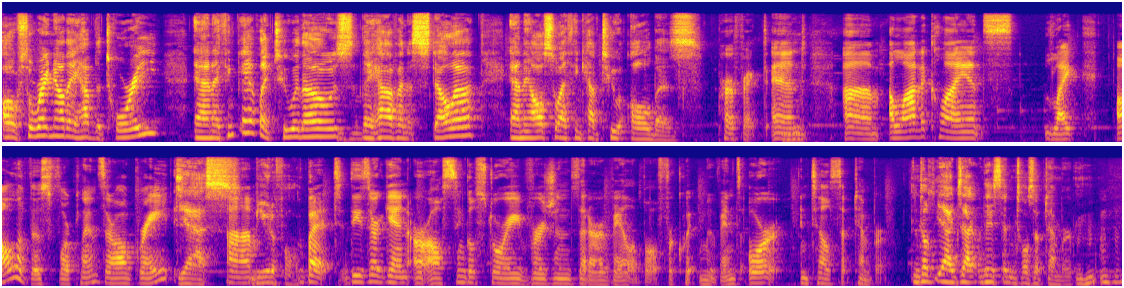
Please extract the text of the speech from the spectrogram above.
Oh, so right now they have the Tory, and I think they have like two of those. Mm-hmm. They have an Estella, and they also, I think, have two Albas. Perfect. Mm-hmm. And um, a lot of clients like all of those floor plans. They're all great. Yes, um, beautiful. But these are again are all single story versions that are available for quick move-ins or until September. Until yeah, exactly. They said until September. Mhm.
